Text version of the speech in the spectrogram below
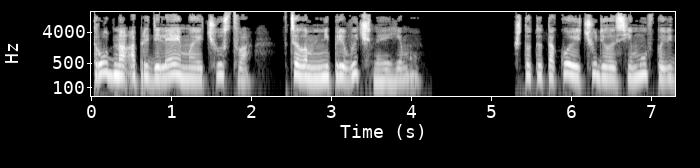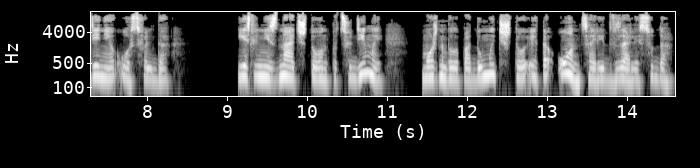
трудно определяемое чувство, в целом непривычное ему. Что-то такое чудилось ему в поведении Освальда. Если не знать, что он подсудимый, можно было подумать, что это он царит в зале суда.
